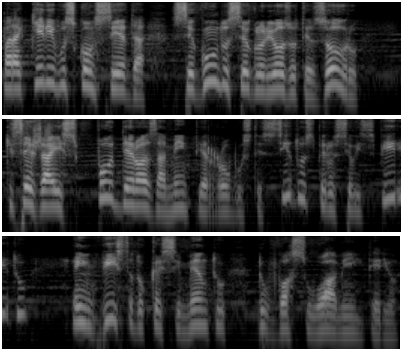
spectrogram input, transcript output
para que ele vos conceda, segundo o seu glorioso tesouro, que sejais poderosamente robustecidos pelo seu espírito em vista do crescimento do vosso homem interior.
